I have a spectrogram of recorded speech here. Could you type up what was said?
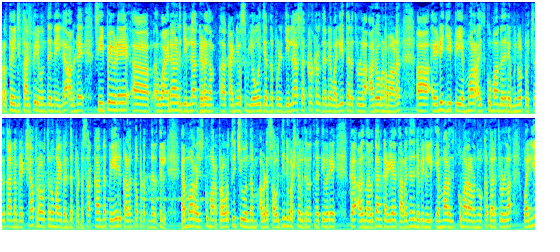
പ്രത്യേകിച്ച് താല്പര്യമൊന്നും തന്നെയില്ല അവിടെ സി പി ഐയുടെ വയനാട് ജില്ലാ ഘടകം കഴിഞ്ഞ ദിവസം യോഗം ചേർന്നപ്പോൾ ജില്ലാ സെക്രട്ടറി തന്നെ വലിയ തരത്തിലുള്ള ആരോപണമാണ് A D G P M R അജിത്കുമാറിനെതിരെ മുന്നോട്ട് വെച്ചത്. കാരണം രക്ഷാപ്രവർത്തനവുമായി ബന്ധപ്പെട്ട് സർക്കാരിന്റെ പേര് കളങ്കപ്പെടുന്ന തരത്തിൽ എം ആർ അജിത് കുമാർ പ്രവർത്തിച്ചുവെന്നും അവിടെ സൗജന്യ ഭക്ഷണ വിതരണത്തിനെത്തിയവരെ അത് നൽകാൻ കഴിയാതെ തടഞ്ഞതിന്റെ പിന്നിൽ എം ആർ അജിത് കുമാറാണെന്നും ഒക്കെ തരത്തിലുള്ള വലിയ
